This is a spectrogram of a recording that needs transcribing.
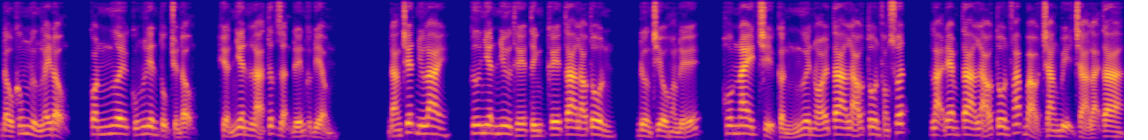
đầu không ngừng lay động, con ngươi cũng liên tục chuyển động, hiển nhiên là tức giận đến cực điểm. Đáng chết như lai, cư nhiên như thế tính kê ta lao tôn, đường triều hoàng đế, hôm nay chỉ cần ngươi nói ta lão tôn phóng xuất, lại đem ta lão tôn pháp bảo trang bị trả lại ta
